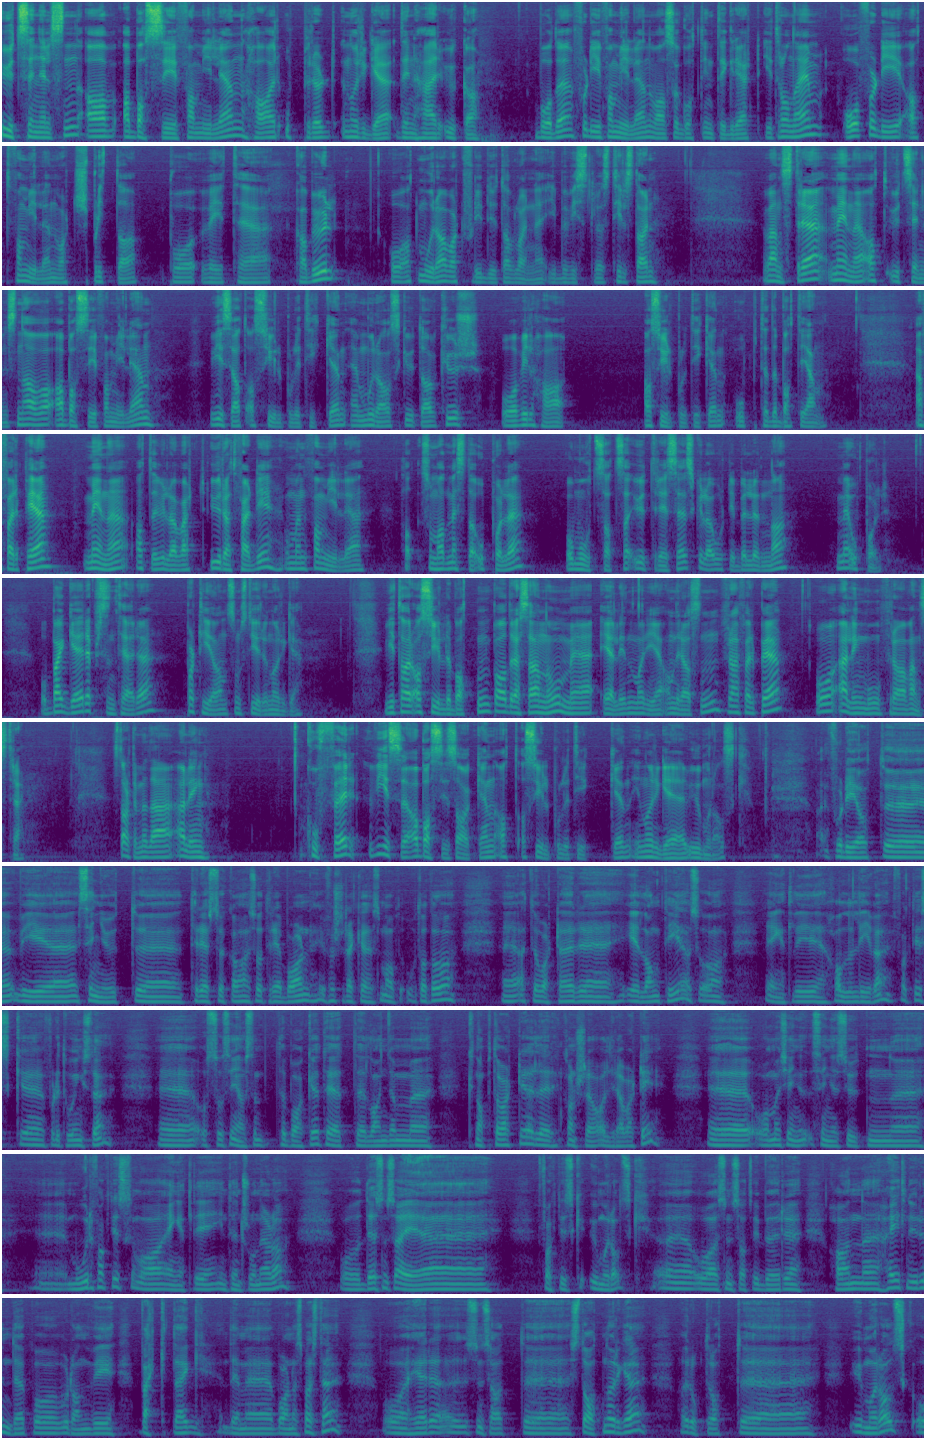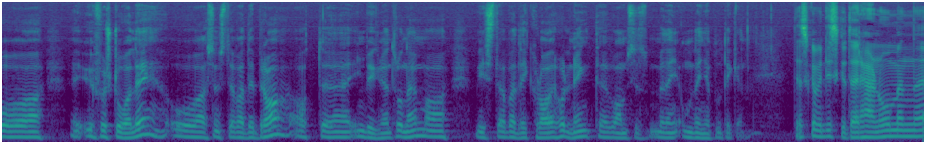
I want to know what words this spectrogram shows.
Utsendelsen av Abbasi-familien har opprørt Norge denne uka. Både fordi familien var så godt integrert i Trondheim, og fordi at familien ble splitta på vei til Kabul, og at mora ble flydd ut av landet i bevisstløs tilstand. Venstre mener at utsendelsen av Abbasi-familien viser at asylpolitikken er moralsk ute av kurs, og vil ha asylpolitikken opp til debatt igjen. Frp mener at det ville vært urettferdig om en familie som hadde mista oppholdet og motsatt seg utreise, skulle ha blitt belønna med opphold. Og begge representerer partiene som styrer Norge. Vi tar asyldebatten på adresse.no med Elin Marie Andreassen fra Frp og Erling Moe fra Venstre. Starter med deg, Erling. Hvorfor viser Abbasi-saken at asylpolitikken i Norge er umoralsk? Fordi at uh, vi sender ut uh, tre stykker, altså tre barn i første rekke som er opptatt av det. Uh, etter å ha vært her i lang tid, altså egentlig halve livet faktisk for de to yngste. og så sender vi dem tilbake til et land de knapt har vært i, eller kanskje aldri har vært i. og man sendes uten mor, faktisk, som var egentlig intensjonen her da. Og det syns jeg er faktisk umoralsk. Eh, og jeg syns at vi bør eh, ha en eh, helt ny runde på hvordan vi vektlegger det med barnets beste. Og her syns jeg at staten Norge har opptrådt umoralsk og uforståelig. Og jeg syns det er veldig bra at innbyggerne i Trondheim har vist en veldig klar holdning til hva de syns om denne politikken. Det skal vi diskutere her nå, men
